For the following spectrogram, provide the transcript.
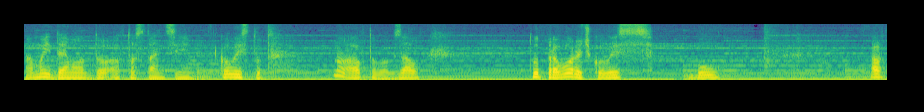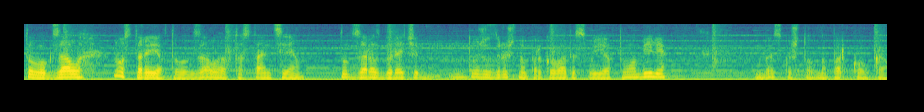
А ми йдемо до автостанції. Колись тут, ну, автовокзал. Тут праворуч колись був автовокзал, ну, старий автовокзал, автостанція. Тут зараз, до речі, дуже зручно паркувати свої автомобілі. Безкоштовна парковка.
